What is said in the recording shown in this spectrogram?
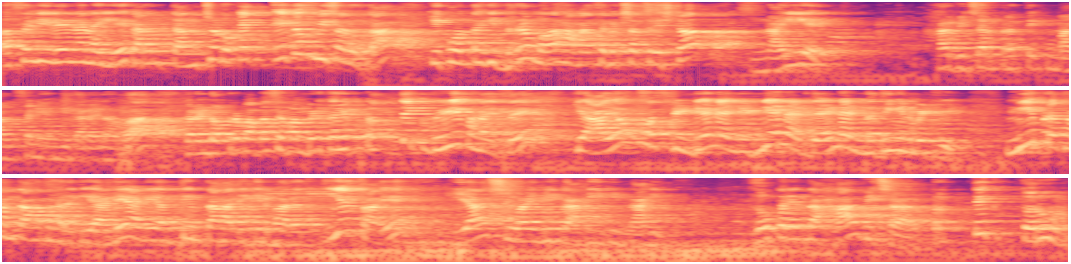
असं लिहिलेलं नाहीये कारण त्यांच्या डोक्यात एकच विचार होता की कोणताही धर्म हा माणसापेक्षा श्रेष्ठ नाहीये. हा विचार प्रत्येक माणसाने अंगीकारायला हवा. कारण डॉक्टर बाबासाहेब आंबेडकर हे प्रत्येक वेळी म्हणायचे की I am first Indian and Indian at the end and nothing in between मी प्रथमतः भारतीय आहे आणि अंतिमत देखील भारतीयच आहे. याशिवाय मी काहीही नाही. जोपर्यंत हा विचार प्रत्येक तरुण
